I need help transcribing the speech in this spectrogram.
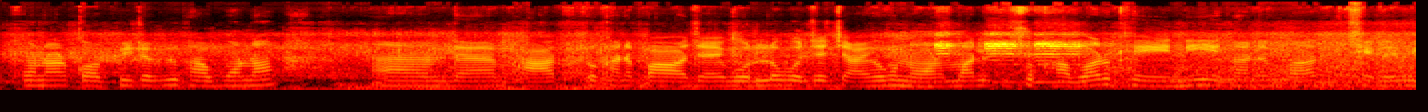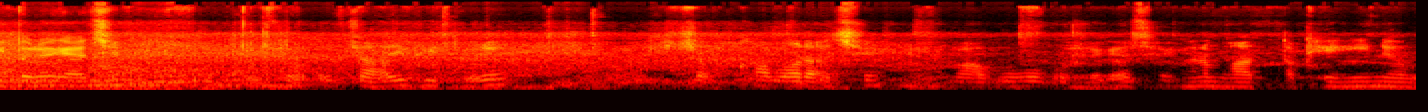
এখন আর কফি টফি খাব না। ভাত ওখানে পাওয়া যায় বলল, বলছে যাই হোক নর্মাল কিছু খাবার খেয়ে নিই এখানে ভাত ছেলে ভিতরে গেছে। চাই ভিতরে, সব খাবার আছে। বাবুও বসে গেছে, এখানে ভাতটা খেয়েই নেব।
